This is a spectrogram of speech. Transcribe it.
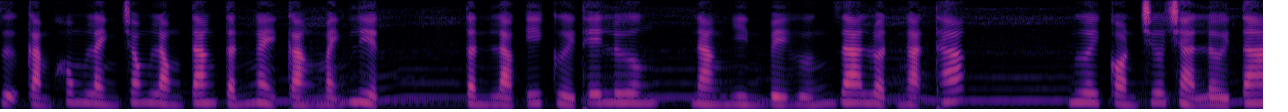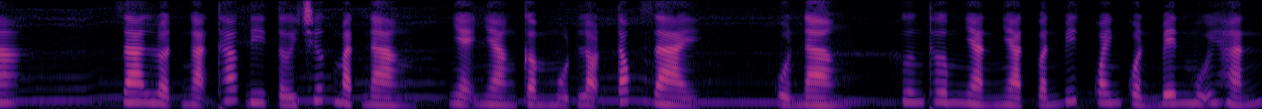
dự cảm không lành trong lòng tang tấn ngày càng mãnh liệt. Tần lạc y cười thê lương, nàng nhìn về hướng gia luật ngạn thác. Ngươi còn chưa trả lời ta. Gia luật ngạn thác đi tới trước mặt nàng, nhẹ nhàng cầm một lọn tóc dài của nàng. Hương thơm nhàn nhạt vấn vít quanh quẩn bên mũi hắn.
